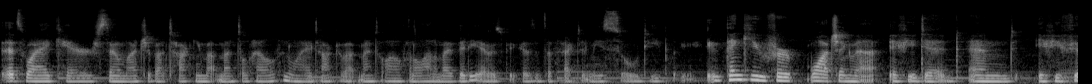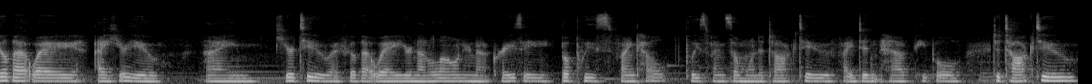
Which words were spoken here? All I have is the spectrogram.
It's why I care so much about talking about mental health and why I talk about mental health in a lot of my videos because it's affected me so deeply. Thank you for watching that if you did. And if you feel that way, I hear you. I'm here too. I feel that way. You're not alone. You're not crazy. But please find help. Please find someone to talk to. If I didn't have people to talk to,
